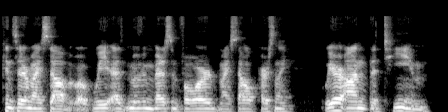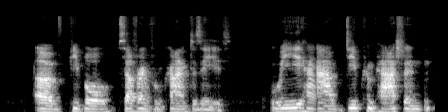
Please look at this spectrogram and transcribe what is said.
consider myself, uh, we as moving medicine forward, myself personally, we are on the team of people suffering from chronic disease. We have deep compassion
